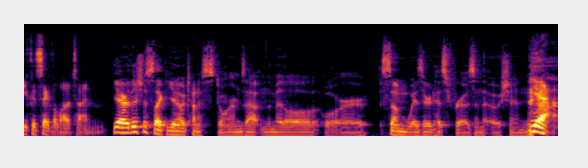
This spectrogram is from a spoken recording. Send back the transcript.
you could save a lot of time. Yeah, or there's just like, you know, a ton of storms out in the middle, or some wizard has frozen the ocean. Yeah.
